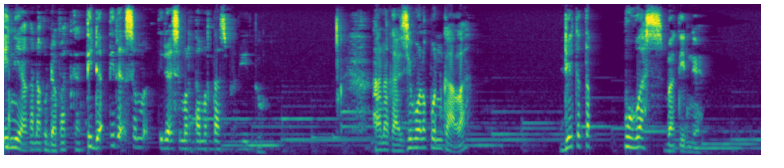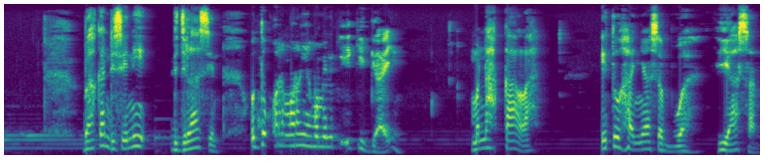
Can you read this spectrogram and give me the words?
ini yang akan aku dapatkan. Tidak tidak sem tidak semerta-merta seperti itu. Hanakashi walaupun kalah, dia tetap puas batinnya. Bahkan di sini dijelasin, untuk orang-orang yang memiliki ikigai, menang kalah itu hanya sebuah hiasan.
